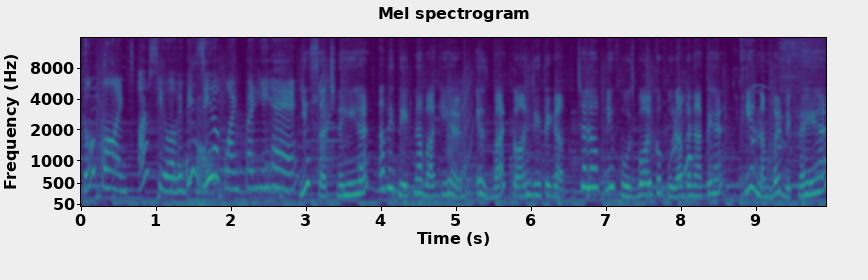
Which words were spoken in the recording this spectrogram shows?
दो पॉइंट्स और सीओवी भी ज़ीरो पॉइंट पर ही है। ये सच नहीं है अभी देखना बाकी है। इस बार कौन जीतेगा? चलो अपनी फुटबॉल को पूरा बनाते हैं। ये नंबर दिख रहे हैं।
